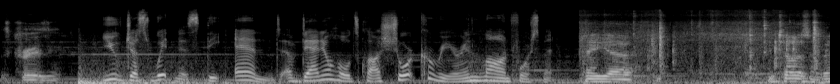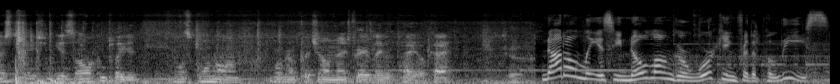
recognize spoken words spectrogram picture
It's crazy. You've just witnessed the end of Daniel Holtzclaw's short career in law enforcement. Hey, uh, until this investigation gets all completed, what's going on, we're gonna put you on administrative leave of pay, okay? Not only is he no longer working for the police,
